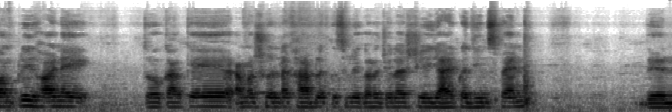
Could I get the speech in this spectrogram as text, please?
কমপ্লিট হয় নাই। তো কালকে আমার শরীরটা খারাপ লাগতেছিল, এই কারণে চলে আসছি। এই যে আরেকটা জিন্স প্যান্ট, দেন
